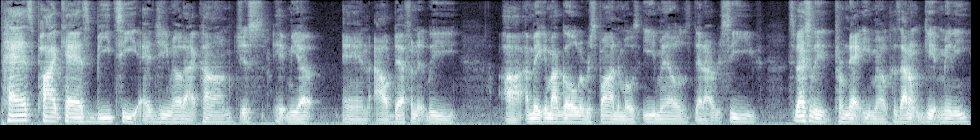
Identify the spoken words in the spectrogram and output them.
pass podcast bt at gmail.com. Just hit me up and I'll definitely, uh, I'm making my goal to respond to most emails that I receive, especially from that email because I don't get many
